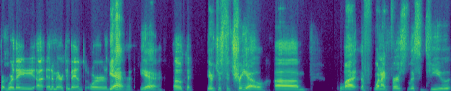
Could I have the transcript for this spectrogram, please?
they were they uh, an American band or? yeah, yeah. Oh, okay. they're just a trio. Um, but the, when I first listened to you,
